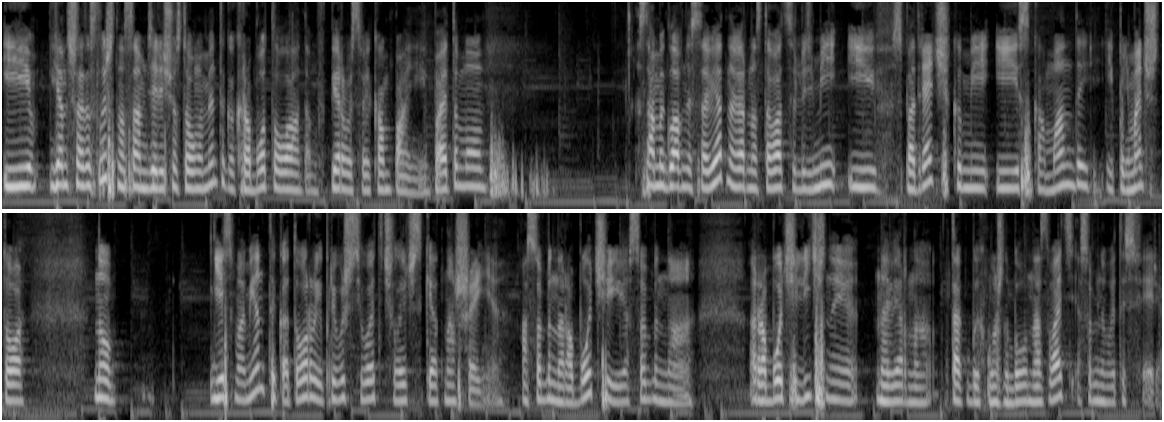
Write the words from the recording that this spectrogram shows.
И я начала это слышать, на самом деле, еще с того момента, как работала там в первой своей компании. Поэтому Самый главный совет, наверное, оставаться людьми и с подрядчиками, и с командой, и понимать, что ну, есть моменты, которые превыше всего это человеческие отношения. Особенно рабочие, и особенно рабочие личные, наверное, так бы их можно было назвать, особенно в этой сфере.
